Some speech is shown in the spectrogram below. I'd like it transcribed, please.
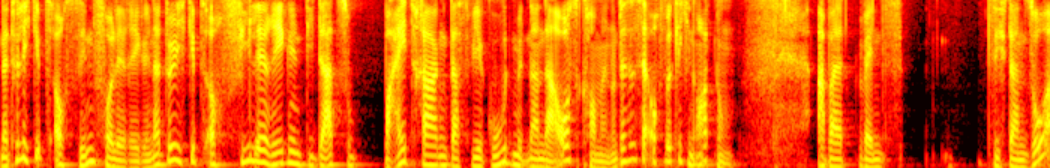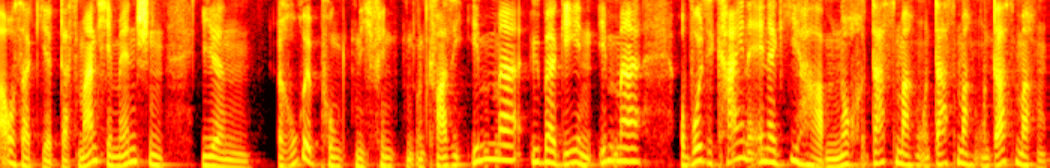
natürlich gibt es auch sinnvolle Regeln, natürlich gibt es auch viele Regeln, die dazu beitragen, dass wir gut miteinander auskommen. Und das ist ja auch wirklich in Ordnung. Aber wenn es sich dann so ausagiert, dass manche Menschen ihren Ruhepunkt nicht finden und quasi immer übergehen, immer, obwohl sie keine Energie haben, noch das machen und das machen und das machen,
